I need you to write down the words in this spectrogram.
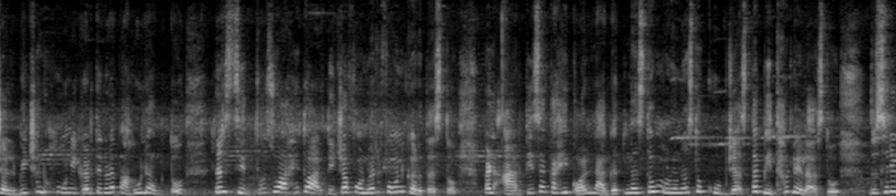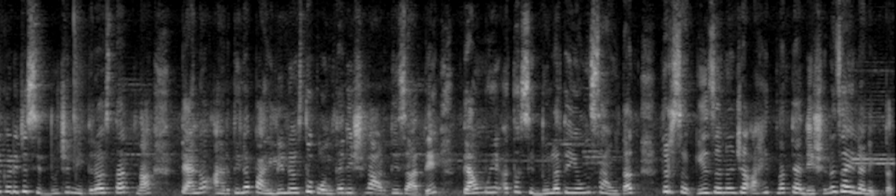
चलबिचल होऊन इकडे तिकडे पाहू लागतो. तर सिद्धू जो आहे तो आरतीच्या फोनवर फोन करत असतो. पण आरतीचा काही कॉल लागत नसतो म्हणूनच तो खूप जास्त बिथरलेला असतो. दुसरीकडे जे सिद्धूचे मित्र असतात ना त्यानं आरतीला पाहिलेलं असतं कोणत्या दिशेला आरती जाते त्यामुळे आता सिद्धूला ते येऊन सांगतात. तर सगळेजणं ज्या आहेत ना त्या दिशेनं जायला निघतात.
